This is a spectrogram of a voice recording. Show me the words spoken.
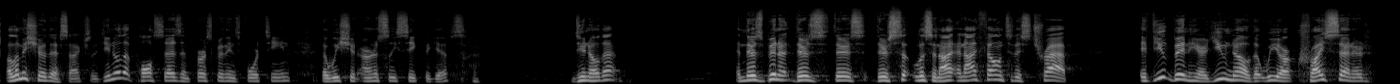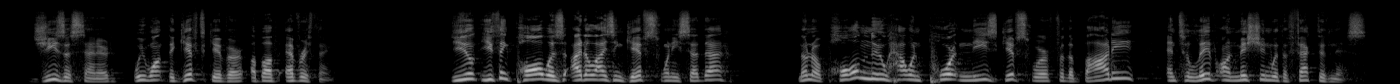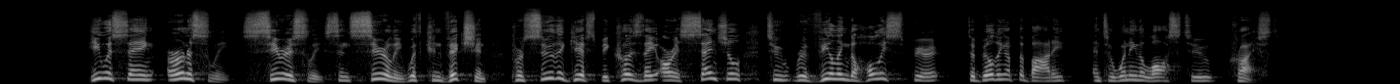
Oh, let me share this actually. Do you know that Paul says in 1 Corinthians 14 that we should earnestly seek the gifts? Do you know that? And there's been a, there's, there's, there's, listen, I, and I fell into this trap. If you've been here, you know that we are Christ centered, Jesus centered. We want the gift giver above everything. Do you, you think Paul was idolizing gifts when he said that? No, no. Paul knew how important these gifts were for the body and to live on mission with effectiveness. He was saying earnestly, seriously, sincerely, with conviction, pursue the gifts because they are essential to revealing the Holy Spirit, to building up the body, and to winning the lost to Christ.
